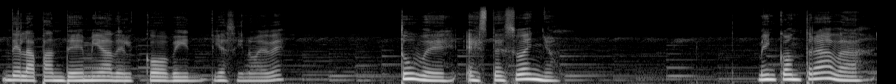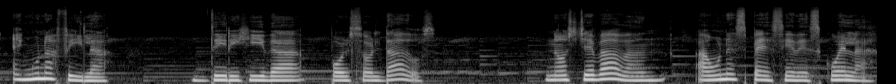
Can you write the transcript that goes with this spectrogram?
de la pandemia del COVID-19, tuve este sueño. Me encontraba en una fila dirigida por soldados. Nos llevaban a una especie de escuela,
